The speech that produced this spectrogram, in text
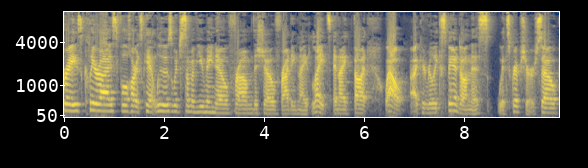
phrase, clear eyes, full hearts can't lose, which some of you may know from the show Friday Night Lights. And I thought, wow, I could really expand on this with scripture. So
